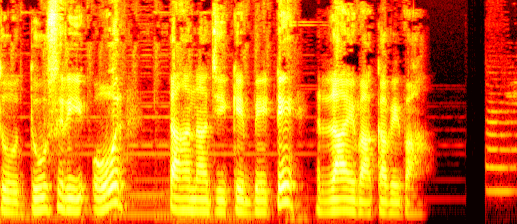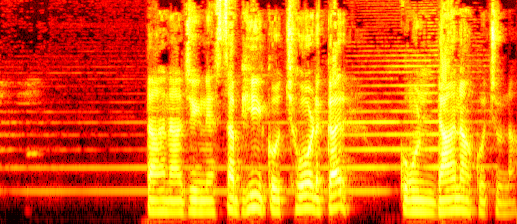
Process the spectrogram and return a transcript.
तो दूसरी ओर तानाजी के बेटे रायवा का विवाह। तानाजी ने सभी को छोड़कर कोंडाना को चुना।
